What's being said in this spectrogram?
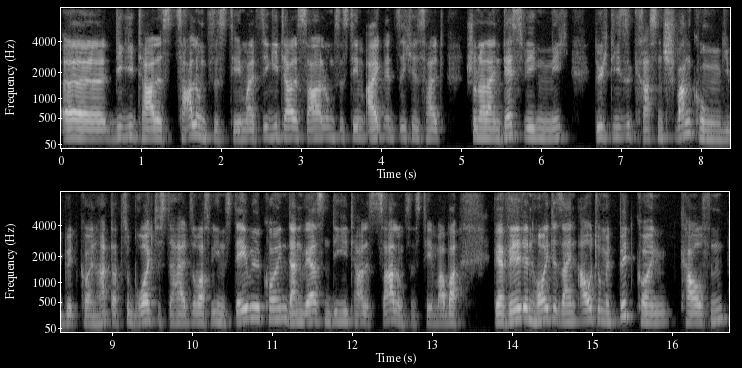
äh, digitales Zahlungssystem. Als digitales Zahlungssystem eignet sich es halt schon allein deswegen nicht durch diese krassen Schwankungen, die Bitcoin hat. Dazu bräuchtest du halt sowas wie ein Stablecoin, dann wäre es ein digitales Zahlungssystem. Aber wer will denn heute sein Auto mit Bitcoin kaufen,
